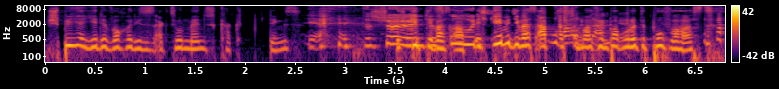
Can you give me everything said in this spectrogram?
ich spiele ja jede Woche dieses Aktion Mensch Kack Dings. Ja, das ist schön. Ich gebe dir was gut. ab. Ich gebe dir was ab, wow, dass du mal danke. für ein paar Monate Puffer hast.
